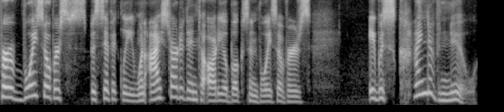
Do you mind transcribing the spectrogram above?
for voiceovers specifically, when I started into audiobooks and voiceovers, it was kind of new.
